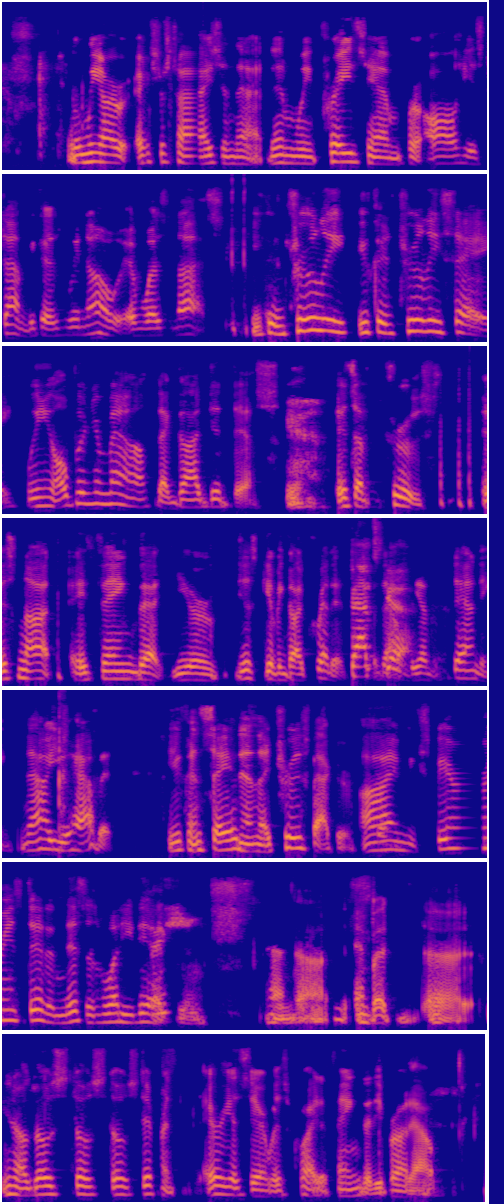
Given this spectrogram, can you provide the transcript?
when we are exercising that, then we praise him for all he's done because we know it wasn't us. You can truly you can truly say when you open your mouth that God did this. Yeah, It's a truth. It's not a thing that you're just giving God credit That's without good. the understanding. Now you have it. You can say it in a truth factor. I'm experienced it, and this is what He did thank you. And uh, and but uh, you know those those those different areas there was quite a thing that he brought out.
